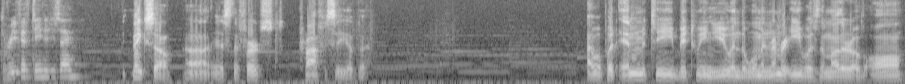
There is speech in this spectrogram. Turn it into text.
Three fifteen, did you say? I think so. Uh, it's the first prophecy of the. I will put enmity between you and the woman. Remember, Eve was the mother of all.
